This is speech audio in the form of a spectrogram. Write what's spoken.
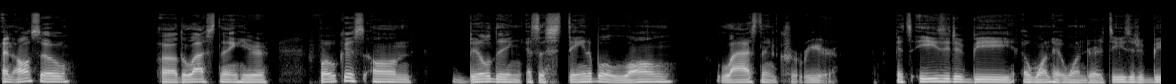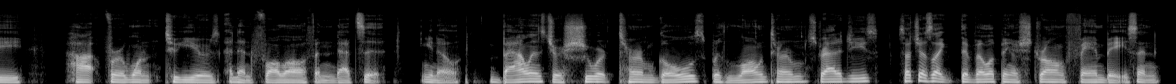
and also uh, the last thing here focus on building a sustainable, long lasting career. It's easy to be a one hit wonder. It's easy to be hot for one, two years and then fall off and that's it. You know, balance your short term goals with long term strategies, such as like developing a strong fan base and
